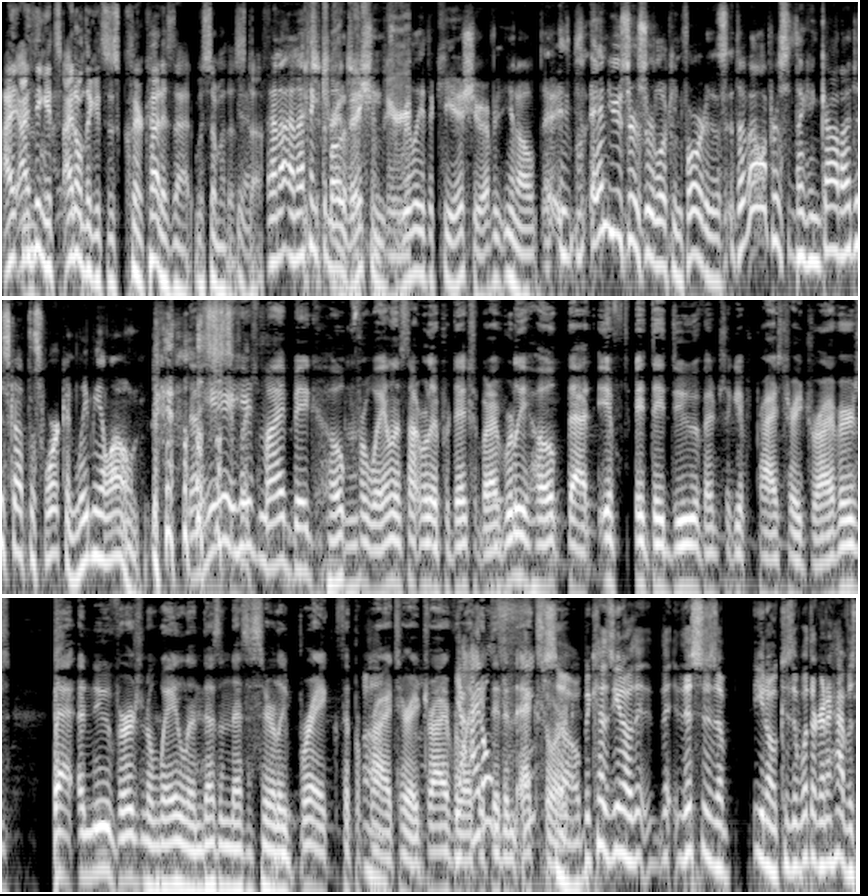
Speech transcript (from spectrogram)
I, I think hmm. it's I don't think it's as clear cut as that with some of this Yeah. stuff. And, I- and I It's think the motivation is really the key issue. Every you know, eh, end users are looking forward to this. Developers are thinking, "God, I just got this working. Leave me alone." Now here, here's my big hope hmm. for Wayland. It's not really a prediction, but I hmm. really hope that if, if they do eventually get proprietary drivers, that a new version of Wayland doesn't necessarily break the uh, proprietary driver yeah, like I it did in think Xorg. so because you know th- th- this is a you know because what they're going to have is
